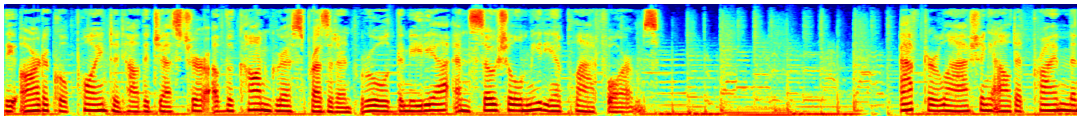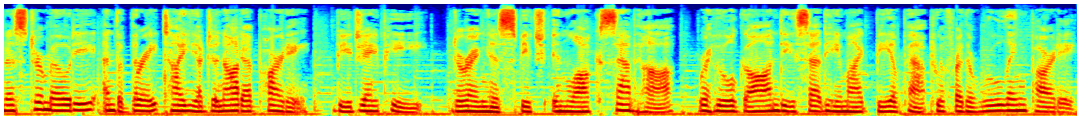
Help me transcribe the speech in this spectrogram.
The article pointed how the gesture of the Congress president ruled the media and social media platforms. After lashing out at Prime Minister Modi and the Bharatiya Janata Party, BJP, during his speech in Lok Sabha, Rahul Gandhi said he might be a Pappu for the ruling party,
